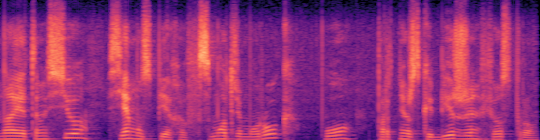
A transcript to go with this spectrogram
на этом все. Всем успехов. Смотрим урок по партнерской бирже FirstProm.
